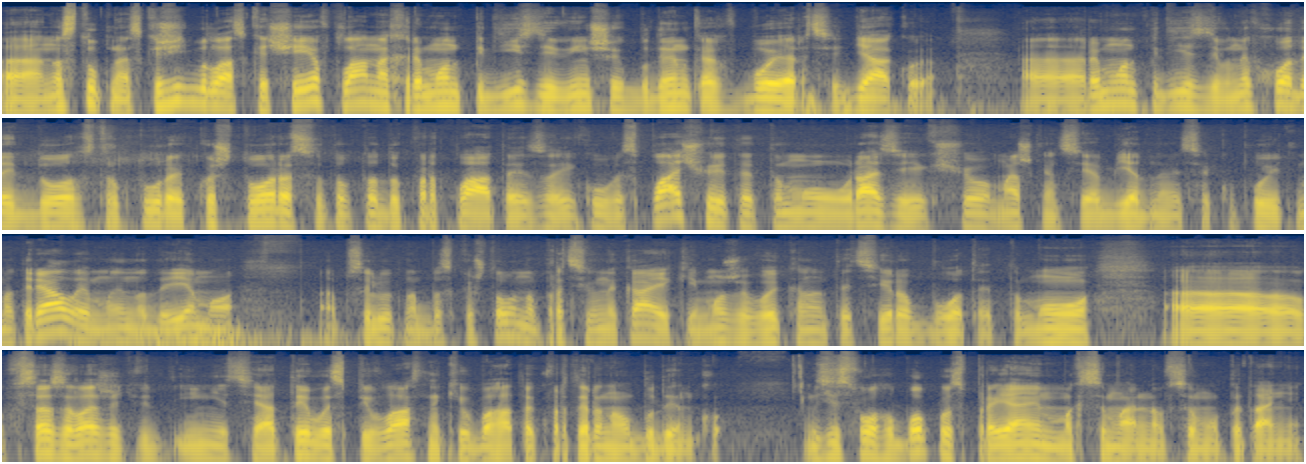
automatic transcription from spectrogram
Е, Наступне, скажіть, будь ласка, чи є в планах ремонт під'їздів в інших будинках в Боярці? Дякую. Е, Ремонт під'їздів не входить до структури кошторису, тобто до квартплати, за яку ви сплачуєте. Тому у разі, якщо мешканці об'єднуються, купують матеріали, ми надаємо абсолютно безкоштовно працівника, який може виконати ці роботи. Тому е, все залежить від ініціативи співвласників багатоквартирного будинку. Зі свого боку сприяємо максимально в цьому питанні.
